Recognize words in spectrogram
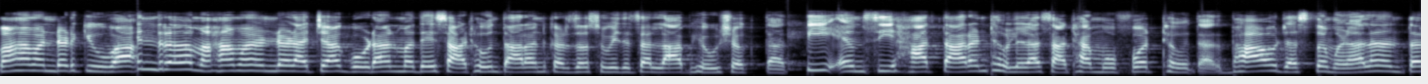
महामंडळ किंवा केंद्र महामंडळाच्या गोडांमध्ये साठवून तारण कर्ज सुविधेचा लाभ घेऊ शकतात. पीएमसी हा तारण ठेवलेला साठा मोफत ठेवतात. भाव जास्त मिळाल्यानंतर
